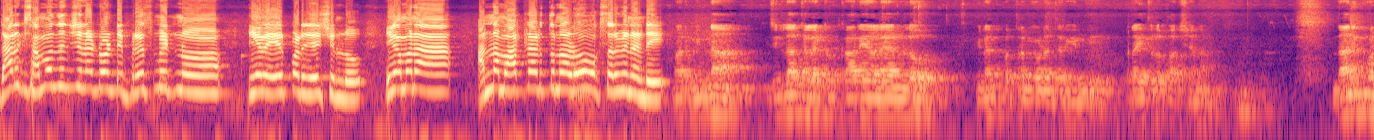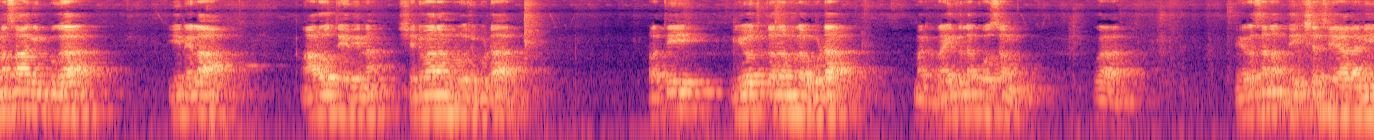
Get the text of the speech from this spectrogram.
దానికి సంబంధించినటువంటి ప్రెస్ మీట్ను ఈయన ఏర్పాటు చేసిండ్రు. ఇక మన అన్న మాట్లాడుతున్నాడు ఒకసారి వినండి. మరి నిన్న జిల్లా కలెక్టర్ కార్యాలయంలో వినతి పత్రం ఇవ్వడం జరిగింది రైతుల పక్షాన. దానికి కొనసాగింపుగా ఈ నెల ఆరో తేదీన శనివారం రోజు కూడా ప్రతి నియోజకవర్గంలో కూడా మరి రైతుల కోసం ఒక నిరసన దీక్ష చేయాలని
